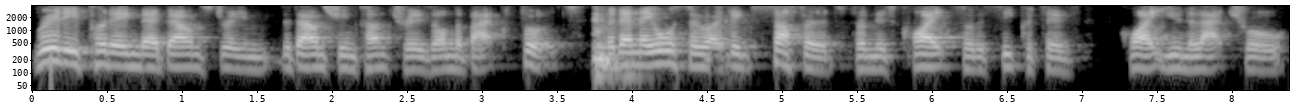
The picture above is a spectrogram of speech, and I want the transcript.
really putting their downstream, the downstream countries on the back foot. But then they also, I think, suffered from this quite sort of secretive, quite unilateral,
